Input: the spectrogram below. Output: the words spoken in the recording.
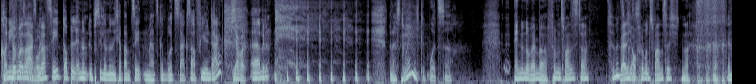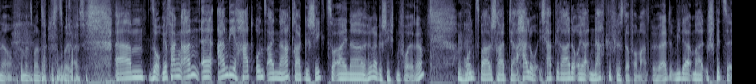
Conny Dürfen wir sagen, oder? C, Doppel N und Y und ich habe am 10. März Geburtstag. So, vielen Dank. Jawohl, Ähm. Wann hast du eigentlich Geburtstag? Ende November, 25. 25? Werde ich auch 25? Nein, Genau, 25 plus 12. 35. Ähm, so, wir fangen an. Äh, Andi hat uns einen Nachtrag geschickt zu einer Hörergeschichtenfolge. Und zwar schreibt er, Hallo, ich habe gerade euer Nachtgeflüster-Format gehört. Wieder mal spitze.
